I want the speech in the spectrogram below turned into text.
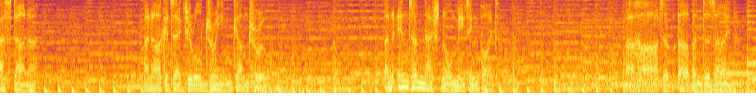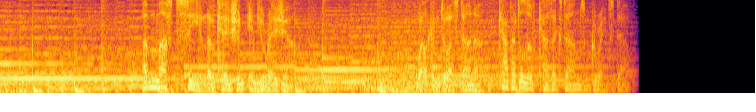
Astana. An architectural dream come true. An international meeting point. A heart of urban design. A must-see location in Eurasia. Welcome to Astana, capital of Kazakhstan's Great Steppe.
